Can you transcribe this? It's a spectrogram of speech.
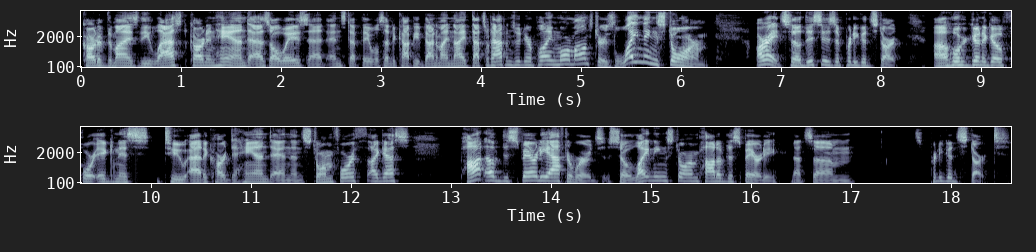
Card of Demise, the last card in hand. As always, at end step, they will send a copy of Dinomight Knight. That's what happens when you're playing more monsters. Lightning Storm. All right, so this is a pretty good start. Uh, we're going to go for Ignis to add a card to hand, and then Stormforth, I guess. Pot of Disparity afterwards. So Lightning Storm, Pot of Disparity. That's um it's a pretty good start.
